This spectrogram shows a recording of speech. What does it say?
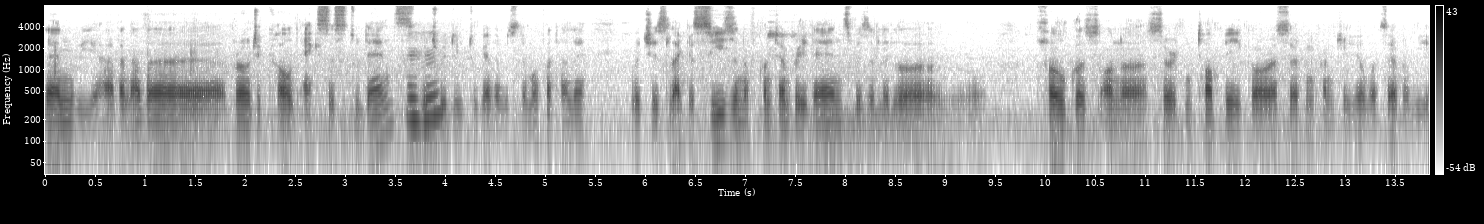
Then we have another project called Access to Dance, which Mhm. we do together with the Muffathalle, which is like a season of contemporary dance with a little focus on a certain topic or a certain country or whatever. We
